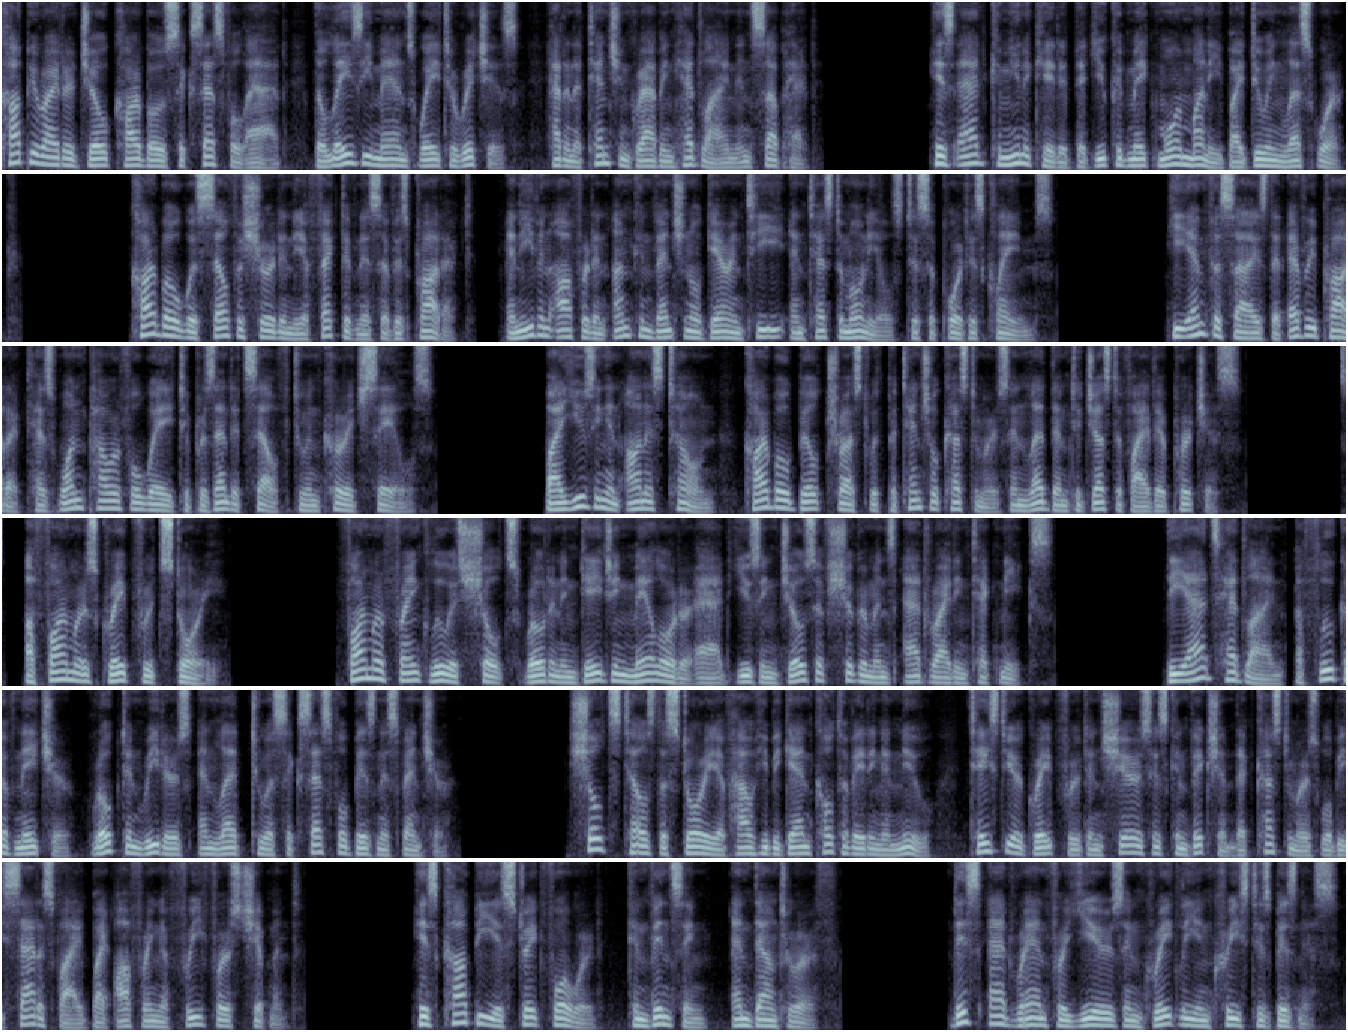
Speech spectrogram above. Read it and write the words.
Copywriter Joe Karbo's successful ad, The Lazy Man's Way to Riches, had an attention-grabbing headline and subhead. His ad communicated that you could make more money by doing less work. Karbo was self-assured in the effectiveness of his product, and even offered an unconventional guarantee and testimonials to support his claims. He emphasized that every product has one powerful way to present itself to encourage sales. By using an honest tone, Karbo built trust with potential customers and led them to justify their purchase. A Farmer's Grapefruit Story Farmer Frank Lewis Schultz wrote an engaging mail-order ad using Joseph Sugarman's ad writing techniques. The ad's headline, A Fluke of Nature, roped in readers and led to a successful business venture. Schultz tells the story of how he began cultivating a new, tastier grapefruit and shares his conviction that customers will be satisfied by offering a free first shipment. His copy is straightforward, convincing, and down to earth. This ad ran for years and greatly increased his business.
